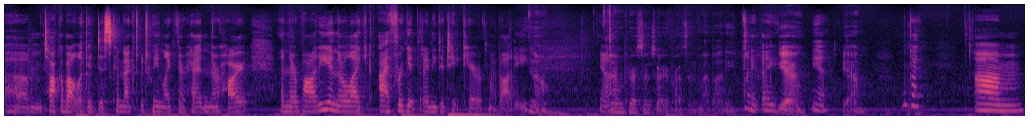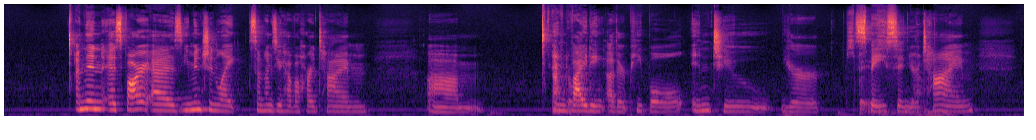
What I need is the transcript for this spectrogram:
um, talk about like a disconnect between like their head and their heart and their body, and they're like, I forget that I need to take care of my body. no Yeah. I'm a person who's very present in my body I, I, yeah yeah. yeah Okay. Um, and then as far as you mentioned, like sometimes you have a hard time um, inviting other people into your Space, space, and your time.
